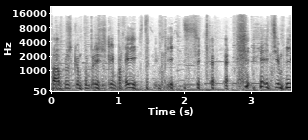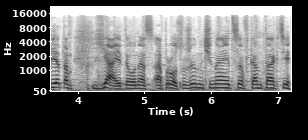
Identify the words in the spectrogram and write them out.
Бабушка, мы пришли проезд твою пенсию. Этим летом я, это у нас опрос уже начинается ВКонтакте,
